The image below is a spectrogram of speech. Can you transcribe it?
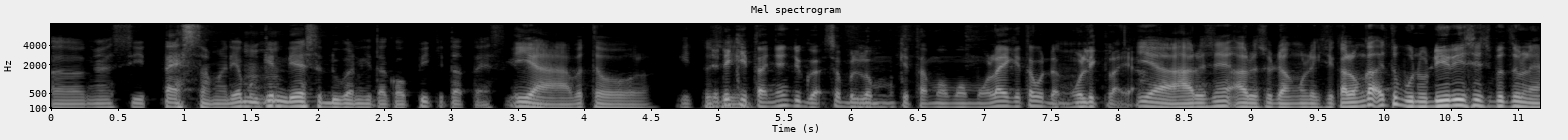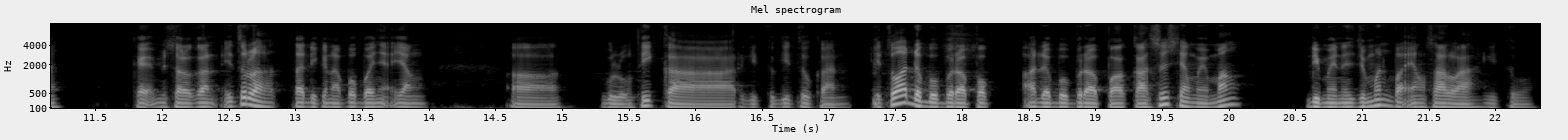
eh, ngasih tes sama dia mungkin dia seduhan kita kopi kita tes gitu. iya betul gitu Jadi sih. kitanya juga sebelum kita mau memulai kita udah Hmm. ngulik lah ya. Iya harusnya harus sudah ngulik sih. Kalau enggak itu bunuh diri sih sebetulnya. Kayak misalkan itulah tadi kenapa banyak yang eh, gulung tikar gitu-gitu kan. Itu ada beberapa ada beberapa kasus yang memang di manajemen pak yang salah gitu.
